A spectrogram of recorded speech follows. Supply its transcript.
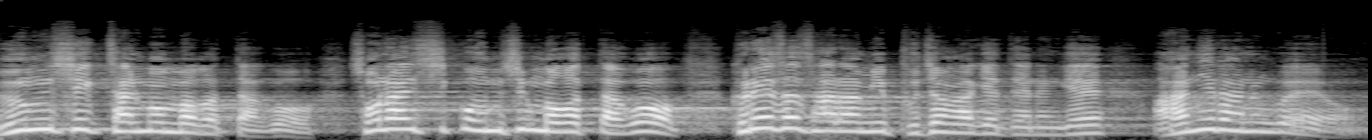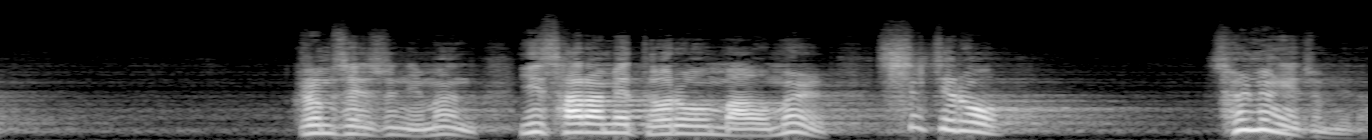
음식 잘못 먹었다고, 손 안 씻고 음식 먹었다고, 그래서 사람이 부정하게 되는 게 아니라는 거예요. 그러면서 예수님은 이 사람의 더러운 마음을 실제로 설명해 줍니다.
